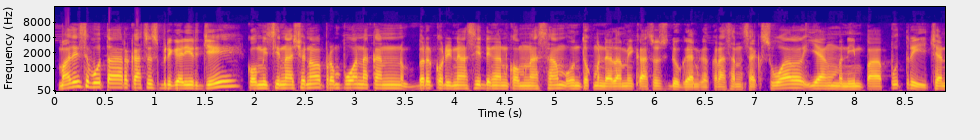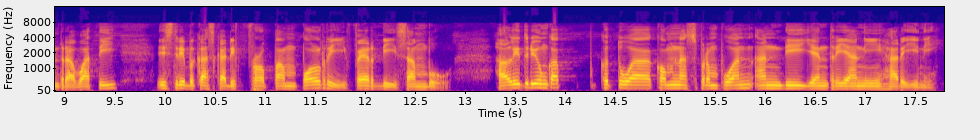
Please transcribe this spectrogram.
Masih seputar kasus Brigadir J, Komisi Nasional Perempuan akan berkoordinasi dengan Komnas HAM untuk mendalami kasus dugaan kekerasan seksual yang menimpa Putri Chandrawati, istri bekas Kadif Propam Polri, Ferdi Sambo. Hal itu diungkap Ketua Komnas Perempuan Andi Yentriani hari ini.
